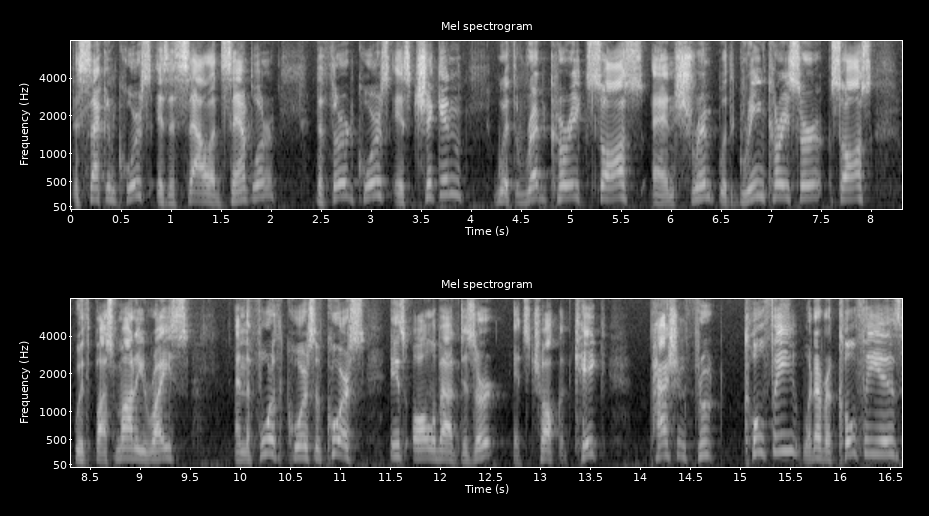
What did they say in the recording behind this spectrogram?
The second course is a salad sampler. The third course is chicken with red curry sauce and shrimp with green curry sauce with basmati rice. And the fourth course, of course, is all about dessert. It's chocolate cake, passion fruit kulfi, whatever kulfi is,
